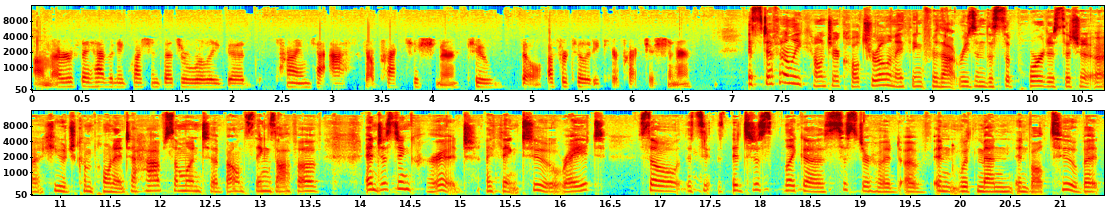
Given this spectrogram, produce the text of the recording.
Um, or if they have any questions, that's a really good time to ask a practitioner too. So a fertility care practitioner. It's definitely countercultural, and I think for that reason, the support is such a, a, huge component to have someone to bounce things off of, and just encourage. I think too, right? So it's it's just like a sisterhood of, and with men involved too, but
